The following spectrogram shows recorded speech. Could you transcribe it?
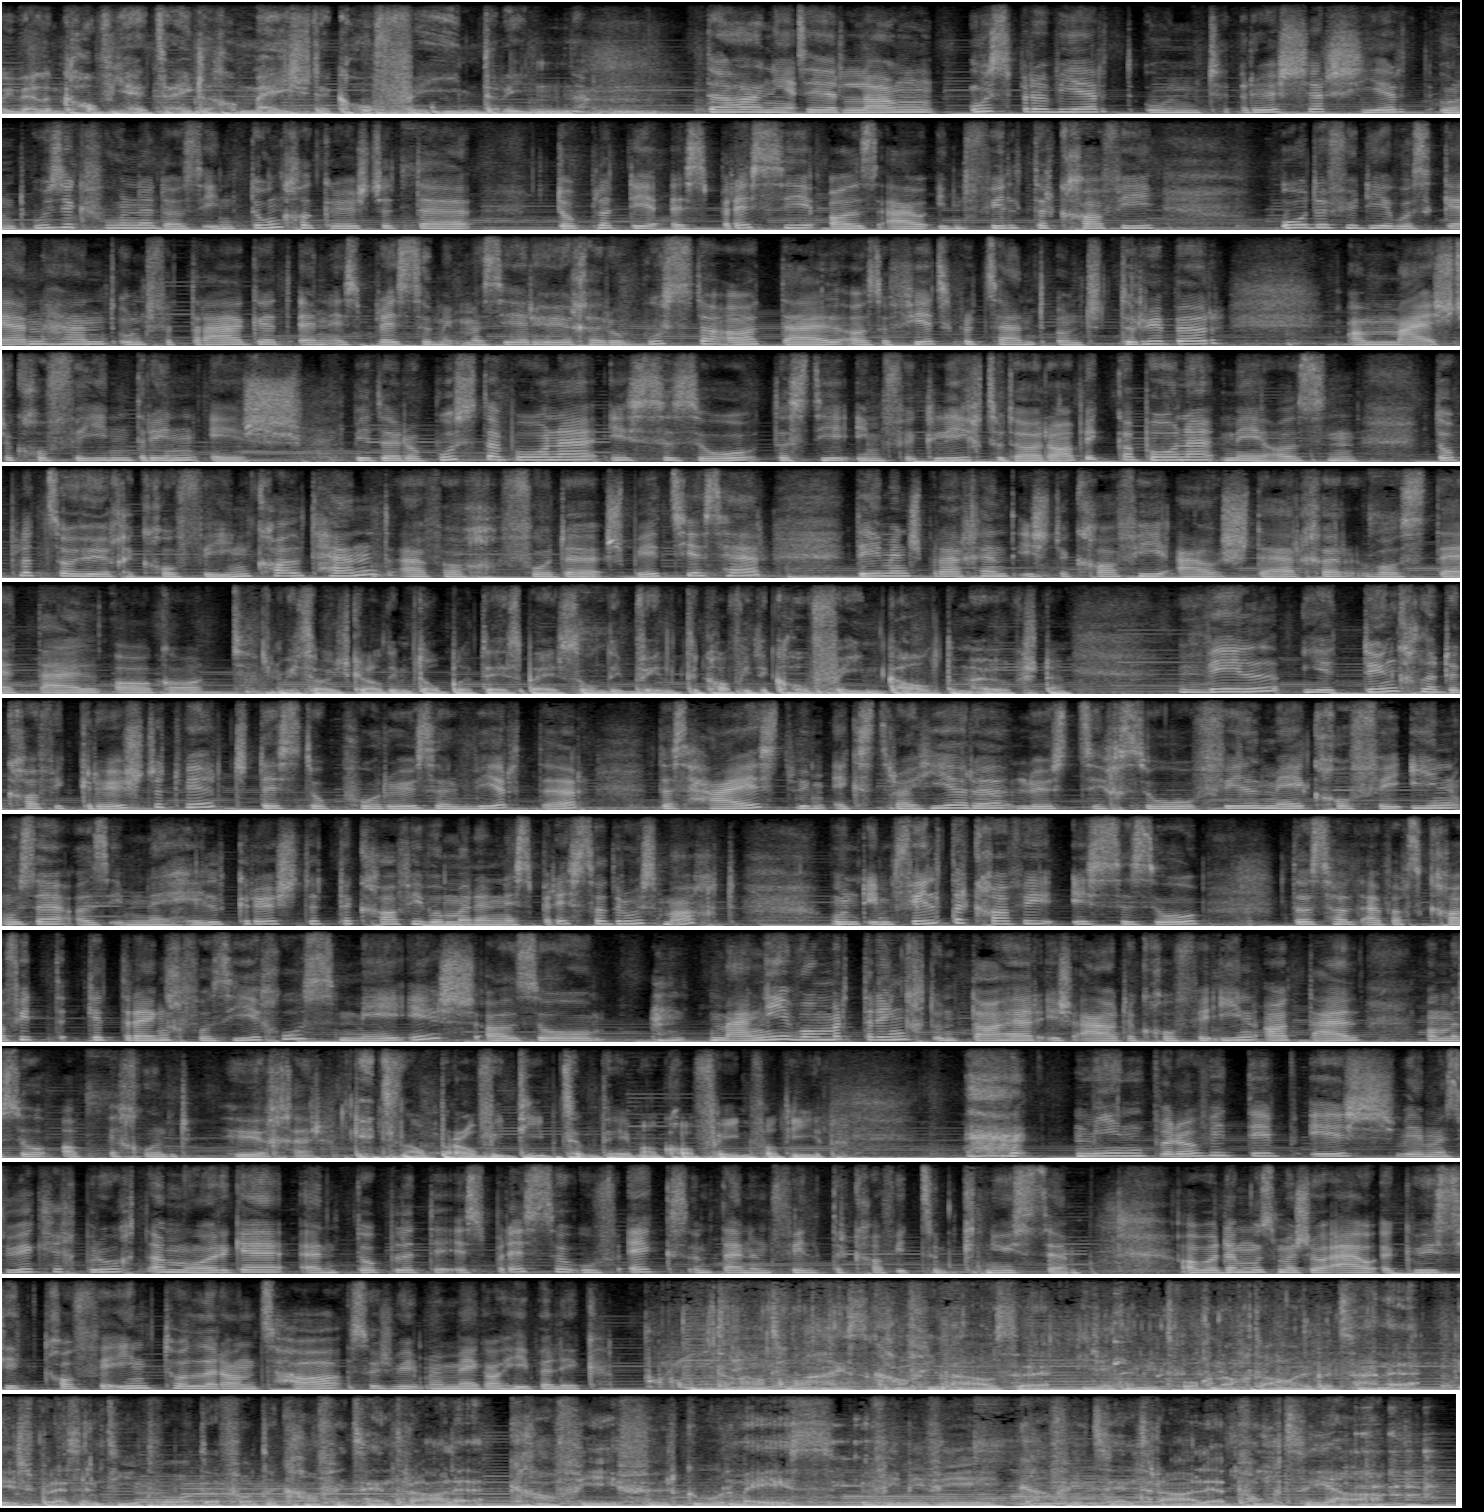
In welchem Kaffee hat es eigentlich am meisten Koffein drin? Da habe ich sehr lange ausprobiert und recherchiert und herausgefunden, dass in dunkel gerösteten doppelte Espressi als auch in Filterkaffee oder für die, die es gerne haben und vertragen, ein Espresso mit einem sehr hohen Robusta-Anteil, also 40% und drüber, am meisten Koffein drin ist. Bei den Robusta-Bohnen ist es so, dass die im Vergleich zu den Arabica-Bohnen mehr als einen doppelt so hohen Koffeingehalt haben, einfach von der Spezies her. Dementsprechend ist der Kaffee auch stärker, was diesen Teil angeht. Wieso ist gerade im doppelten Espresso und im Filterkaffee der Koffeingehalt am höchsten? Weil je dunkler der Kaffee geröstet wird, desto poröser wird er. Das heißt, beim Extrahieren löst sich so viel mehr Koffein aus als in einem hell gerösteten Kaffee, wo man einen Espresso daraus macht. Und im Filterkaffee ist es so, dass halt einfach das Kaffeegetränk von sich aus mehr ist, also die Menge, die man trinkt. Und daher ist auch der Koffeinanteil, den man so abbekommt, höher. Gibt es noch Profi-Tipp zum Thema Koffein von dir? Mein Profi-Tipp ist, wie man es wirklich braucht am Morgen, einen doppelten Espresso auf Ex und dann einen Filterkaffee zum Geniessen. Aber da muss man schon auch eine gewisse Koffeintoleranz haben, sonst wird man mega hibbelig. Die Radio 1 Kaffeepause, jeden Mittwoch nach der halben Zehn, ist präsentiert worden von der Kaffeezentrale. Kaffee für Gourmets. www.kaffeezentrale.ch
